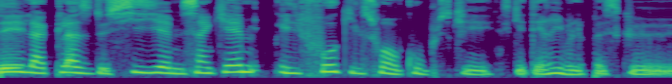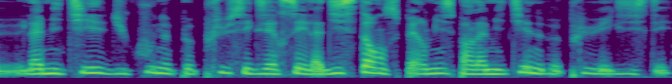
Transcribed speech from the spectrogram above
dès la classe de sixième, cinquième, il faut qu'ils soient en couple, ce qui est terrible parce que l'amitié du coup ne peut plus s'exercer. La distance permise par l'amitié ne peut plus exister.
